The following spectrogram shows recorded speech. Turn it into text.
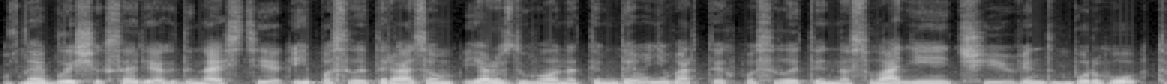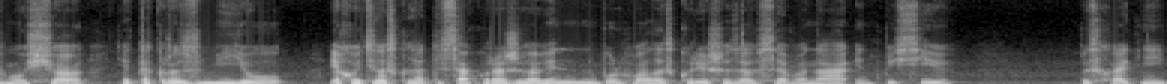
в найближчих серіях династії і поселити разом. Я роздумувала над тим, де мені варто їх поселити на Солані чи в Інденбургу, тому що я так розумію. Я хотіла сказати, Сакура живе в Інденбургу, але скоріше за все вона NPC безхатній.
